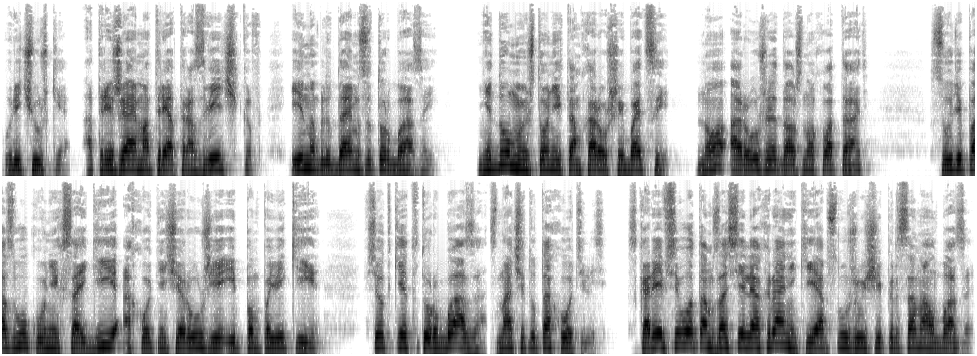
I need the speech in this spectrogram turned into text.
у речушки, отряжаем отряд разведчиков и наблюдаем за турбазой. Не думаю, что у них там хорошие бойцы, но оружия должно хватать. Судя по звуку, у них сайги, охотничье ружья и помповики. Все-таки это турбаза, значит, тут охотились. Скорее всего, там засели охранники и обслуживающий персонал базы.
